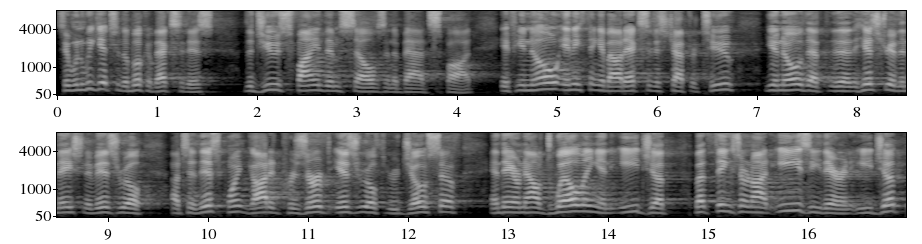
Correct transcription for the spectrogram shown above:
See, when we get to the book of Exodus, the Jews find themselves in a bad spot. If you know anything about Exodus chapter 2, you know that the history of the nation of Israel, uh, to this point, God had preserved Israel through Joseph, and they are now dwelling in Egypt, but things are not easy there in Egypt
